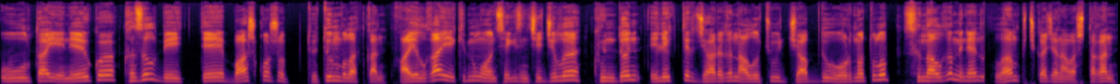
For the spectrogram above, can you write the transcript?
уултай эне экөө кызыл бейитте баш кошуп түтүн булаткан. Айылга эки миң он сегизинчи жылы күндөн электр жарыгын алуучу жабдуу орнотулуп сыналгы менен лампочка жана баштаган.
